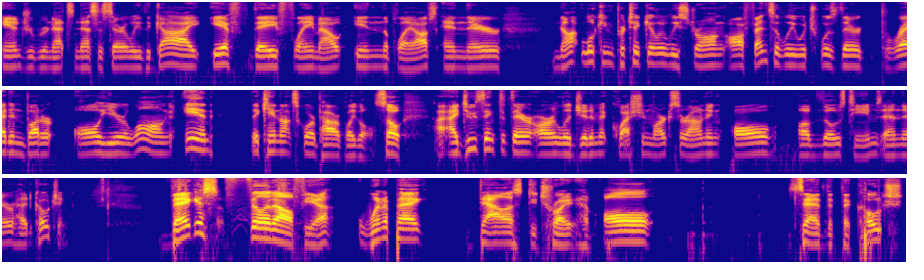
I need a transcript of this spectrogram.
Andrew Brunette's necessarily the guy if they flame out in the playoffs and they're not looking particularly strong offensively, which was their bread and butter all year long, and they cannot score power play goals. So I, do think that there are legitimate question marks surrounding all of those teams and their head coaching. Vegas, Philadelphia, Winnipeg, Dallas, Detroit have all said that the coach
